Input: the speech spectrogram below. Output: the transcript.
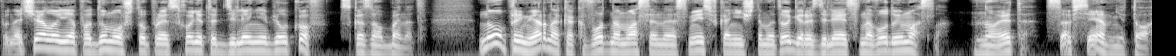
«Поначалу я подумал, что происходит отделение белков», — сказал Беннет. Ну, примерно как водно-масляная смесь в конечном итоге разделяется на воду и масло. Но это совсем не то.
